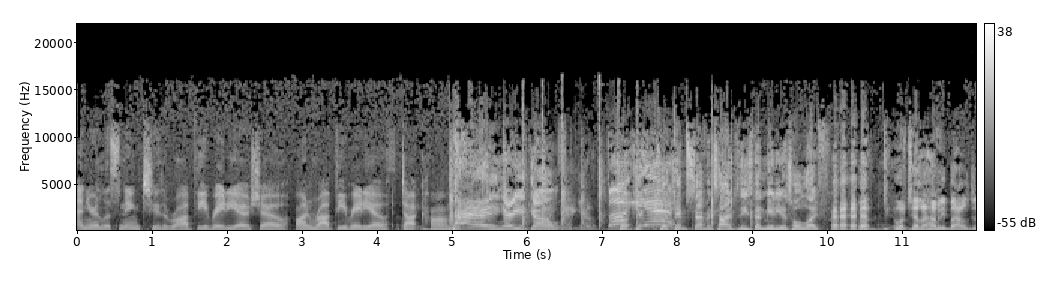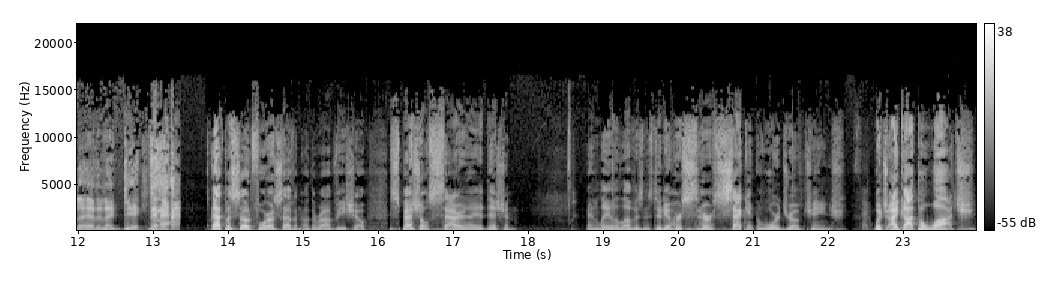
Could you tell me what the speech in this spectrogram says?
and you're listening to the Rob V Radio Show on robvradio.com. Bang! There you go. Took him, took him seven times, and he's done media his whole life. well, d- well, tell her how many bottles did I have tonight, Dick? Episode 407 of the Rob V Show, special Saturday night edition. And Layla Luv is in studio. Her her second wardrobe change, which I got to watch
